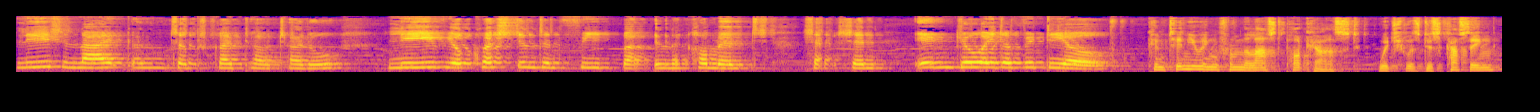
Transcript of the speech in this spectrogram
like and subscribe to our channel. Leave your questions and feedback in the comments section. Enjoy the video. Continuing from the last podcast, which was discussing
